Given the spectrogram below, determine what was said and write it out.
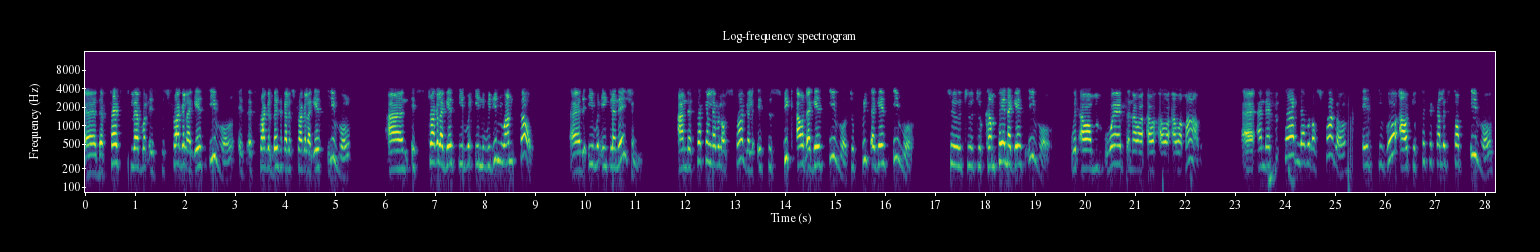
Uh, the first level is to struggle against evil. It's a struggle, basically a struggle against evil, and it's struggle against evil in within oneself, the evil inclination. And the second level of struggle is to speak out against evil, to preach against evil, to, to, to campaign against evil. with our words and our, our, our, our mouth. Uh, and the third level of struggle is to go out to physically stop evil,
